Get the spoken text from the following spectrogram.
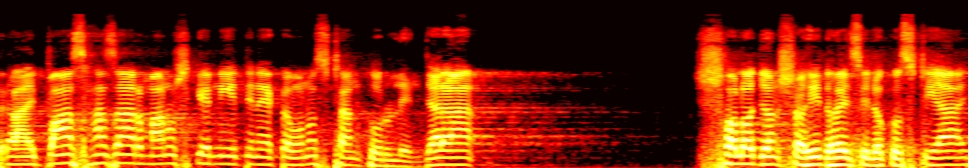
প্রায় পাঁচ হাজার মানুষকে নিয়ে তিনি একটা অনুষ্ঠান করলেন। যারা ষোলো জন শহীদ হয়েছিল কুষ্টিয়ায়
